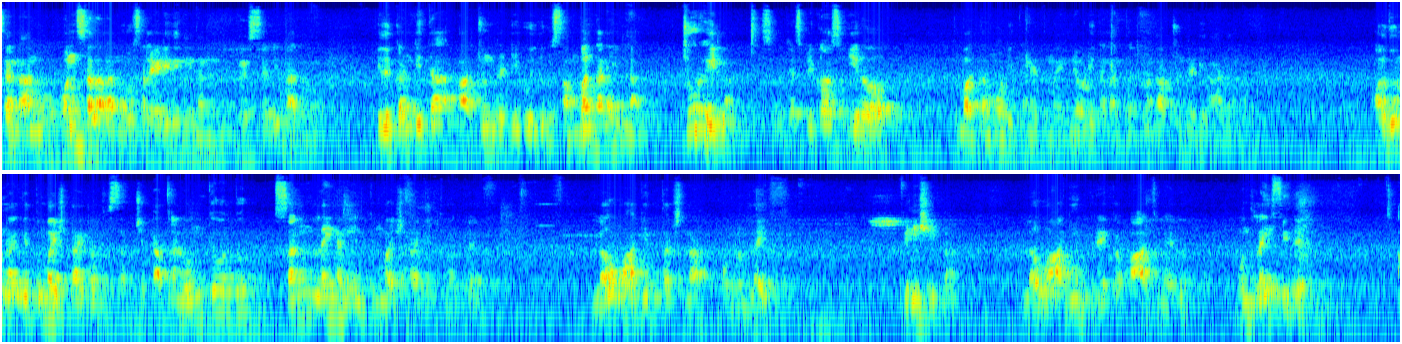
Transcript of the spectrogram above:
ಸರ್, ನಾನು ಒಂದು ಸಲ ಮೂರು ಸಲ ಹೇಳಿದ್ದೀನಿ ನನ್ನ ಡ್ರೆಸ್ಸಲ್ಲಿ ನಾನು ಇದು ಖಂಡಿತ ಅರ್ಜುನ್ ರೆಡ್ಡಿಗೂ ಇದಕ್ಕೂ ಸಂಬಂಧನೇ ಇಲ್ಲ. ಚೂರು ಇಲ್ಲ. ಸೊ ಜಸ್ಟ್ ಬಿಕಾಸ್ ಹೀರೋ ತುಂಬ ದಮ್ ಹೊಡಿತಾನೆ, ತುಂಬ ಎಣ್ಣೆ ಹೊಡಿತಾನೆ ಅಂತ ಅದು ಅರ್ಜುನ್ ರೆಡ್ಡಿ ಆಗಲ್ಲ ಅದು ನನಗೆ ತುಂಬ ಇಷ್ಟ ಆಗಿರುವಂಥ ಸಬ್ಜೆಕ್ಟ್ ಅದರಲ್ಲಿ ಒಂದು ಒಂದು ಸಣ್ಣ ಲೈನ್ ನನಗೆ ಏನು ತುಂಬ ಇಷ್ಟ ಆಗಿತ್ತು ಅಂದರೆ ಲವ್ ಆಗಿದ ತಕ್ಷಣ ಒಬ್ಬನ ಲೈಫ್ ಫಿನಿಶ್ ಇಲ್ಲ. ಲವ್ ಆಗಿ ಬ್ರೇಕಪ್ ಆದಮೇಲೆ ಒಂದು ಲೈಫ್ ಇದೆ.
